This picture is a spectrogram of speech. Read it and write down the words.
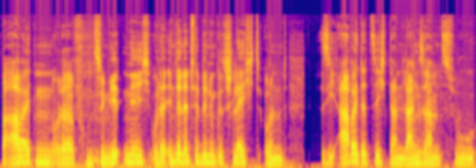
bearbeiten oder funktioniert nicht oder Internetverbindung ist schlecht und sie arbeitet sich dann langsam zu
